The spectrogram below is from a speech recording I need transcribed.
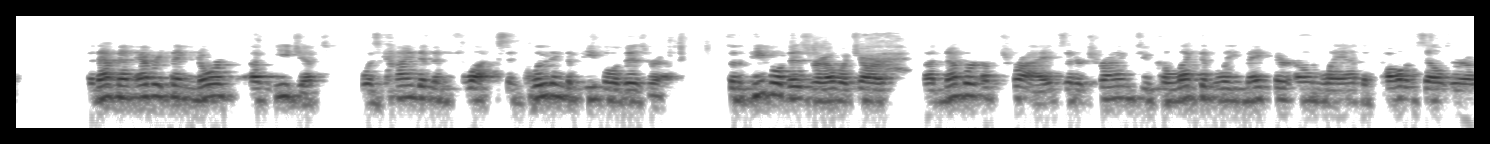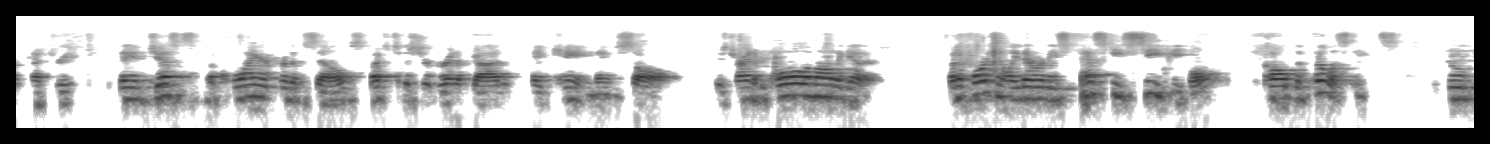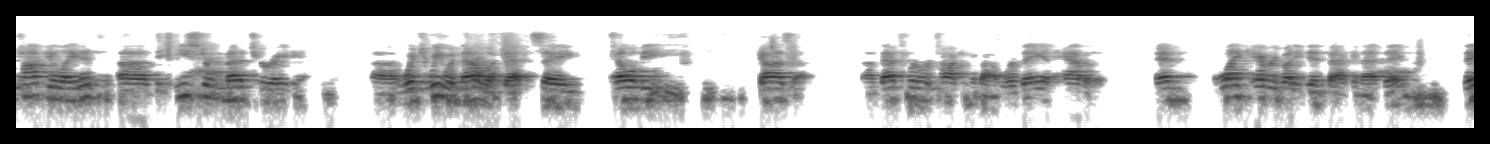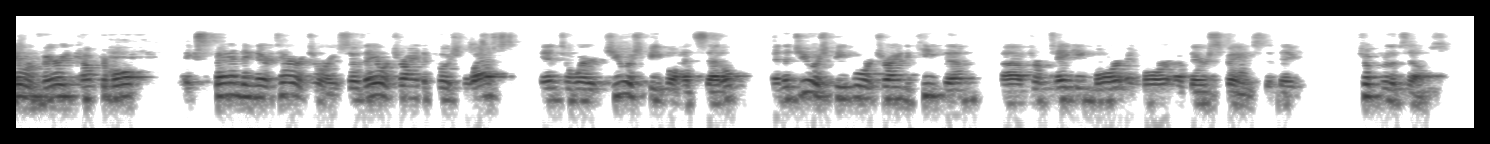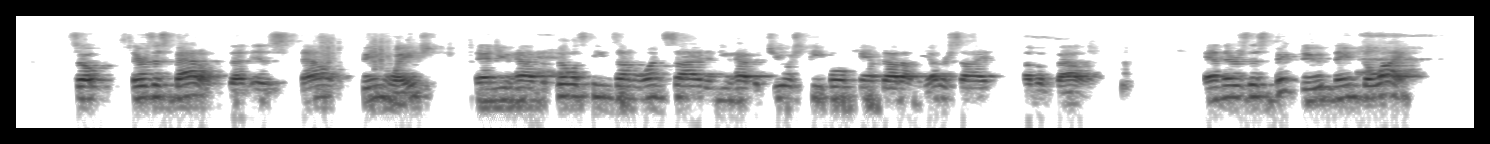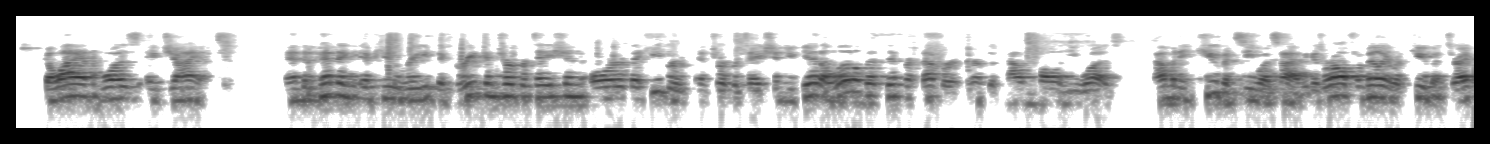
And that meant everything north of Egypt was kind of in flux, including the people of Israel. So the people of Israel, which are a number of tribes that are trying to collectively make their own land and call themselves their own country, they had just acquired for themselves, much to the chagrin of God, a king named Saul, who's trying to pull them all together. But unfortunately, there were these pesky sea people called the Philistines who populated uh, the eastern Mediterranean, uh, which we would now look at and say Tel Aviv, Gaza. Uh, that's where we're talking about, where they inhabited. And like everybody did back in that day, they were very comfortable expanding their territory. So they were trying to push west into where Jewish people had settled, and the Jewish people were trying to keep them uh, from taking more and more of their space that they took for themselves. So there's this battle that is now being waged, and you have the Philistines on one side, and you have the Jewish people camped out on the other side of a valley. And there's this big dude named Goliath. Goliath was a giant. And depending if you read the Greek interpretation or the Hebrew interpretation, you get a little bit different number in terms of how tall he was, how many cubits he was high, because we're all familiar with cubits, right?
